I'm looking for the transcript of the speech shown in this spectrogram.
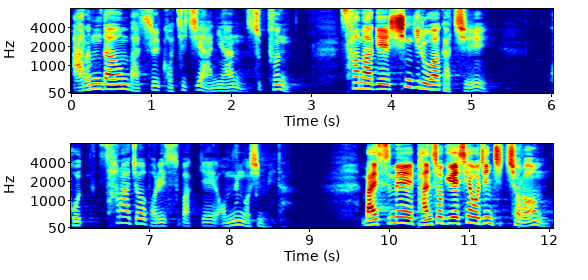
아름다운 밭을 거치지 아니한 숲은 사막의 신기루와 같이 곧 사라져 버릴 수밖에 없는 것입니다. 말씀의 반석 위에 세워진 지처럼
